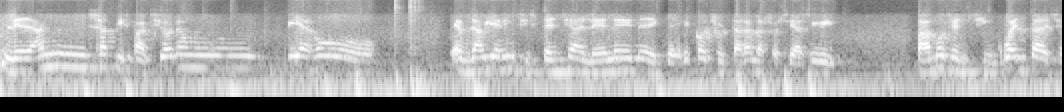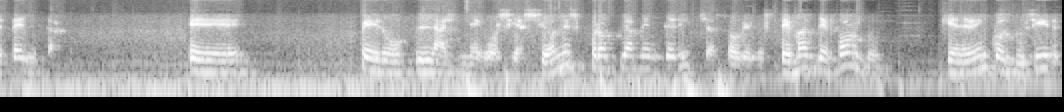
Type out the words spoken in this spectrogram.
le dan satisfacción a un viejo, una vieja insistencia del ELN de que hay que consultar a la sociedad civil. Vamos en 50 de 70. Eh, pero las negociaciones propiamente dichas sobre los temas de fondo que deben conducir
